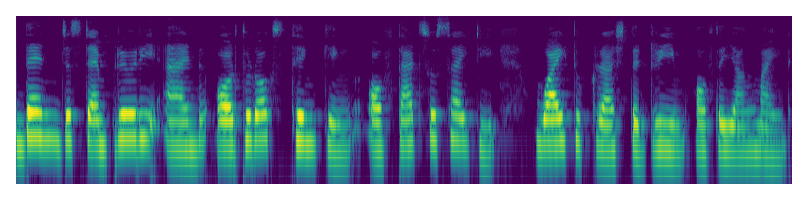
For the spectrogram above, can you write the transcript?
Then, just temporary and orthodox thinking of that society, why to crush the dream of the young mind?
